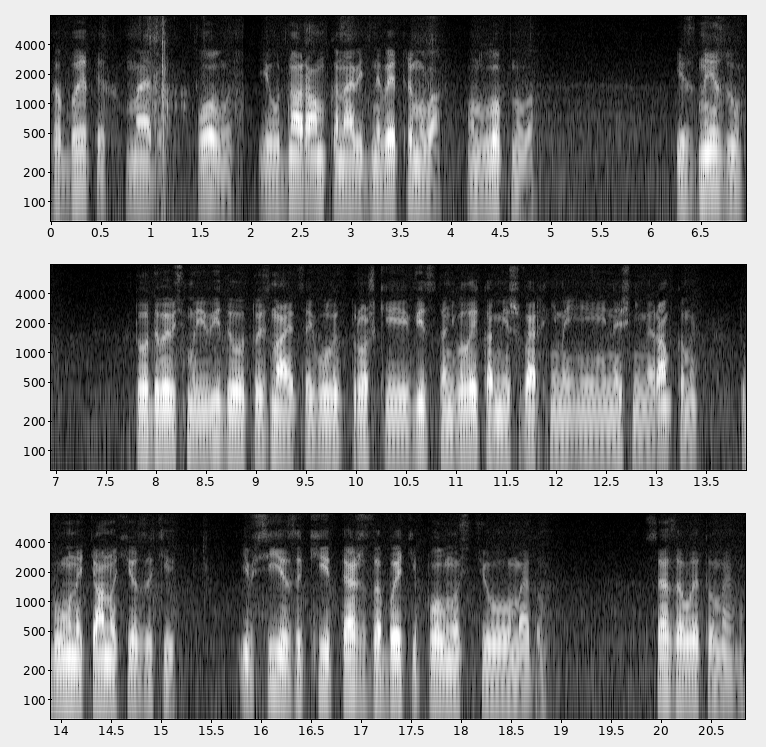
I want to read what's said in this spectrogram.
забитих медом повністю. І одна рамка навіть не витримала, он лопнула. І знизу, хто дивився мої відео, той знає, цей вулик трошки відстань велика між верхніми і нижніми рамками, тому вони тянуть язики. І всі язики теж забиті повністю медом. Все залито медом.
